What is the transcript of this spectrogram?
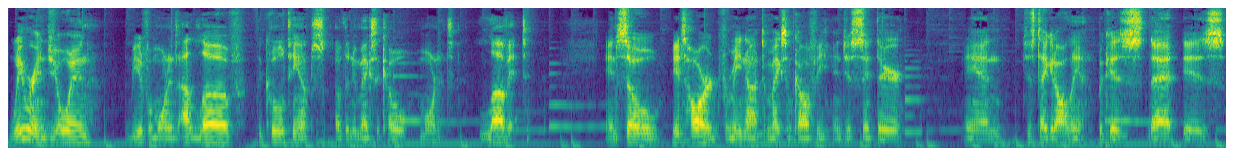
we were enjoying the beautiful mornings. I love the cool temps of the New Mexico mornings. Love it. And so it's hard for me not to make some coffee and just sit there and just take it all in because that is,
